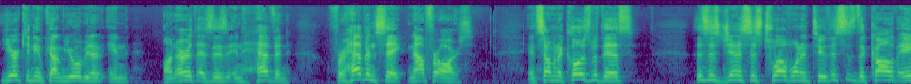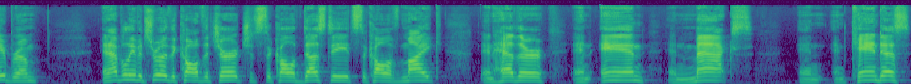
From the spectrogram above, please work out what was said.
Your kingdom come, your will be done in, on earth as it is in heaven. For heaven's sake, not for ours. And so I'm going to close with this. This is Genesis 12, 1 and 2. This is the call of Abram. And I believe it's really the call of the church. It's the call of Dusty. It's the call of Mike and Heather and Ann and Max and, and Candace.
